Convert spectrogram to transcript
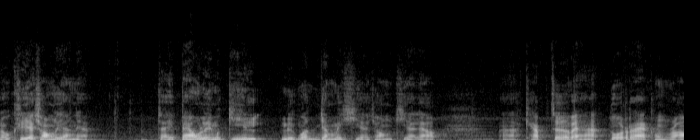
เราเคลียร์ช่องหรือยังเนี่ย ใจแป้วเลยเมื่อกี้นึกว่ายังไม่เคลียร์ช่องเคลียร์แล้วอ่าแคปเจอร์ไปฮะ ตัวแรกของเรา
